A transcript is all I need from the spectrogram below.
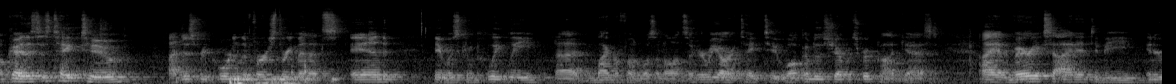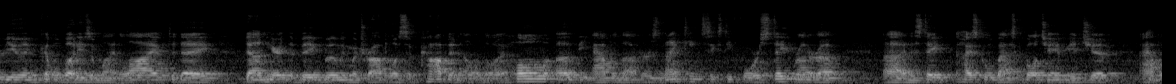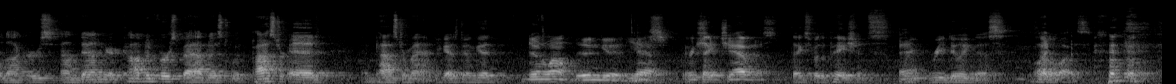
Okay, this is take two. I just recorded the first three minutes, and it was completely, uh, the microphone wasn't on. So here we are at take two. Welcome to the Shepherd's Crook podcast. I am very excited to be interviewing a couple buddies of mine live today down here at the big booming metropolis of Cobden, Illinois, home of the Apple Knockers 1964 state runner up uh, in the state high school basketball championship. Apple Knockers. I'm down here at Cobden First Baptist with Pastor Ed and Pastor Matt. You guys doing good? Doing well. Doing good, Yeah. yes. Appreciate Thank- you having us. Thanks for the patience Yeah. re- redoing this. So- Likewise.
